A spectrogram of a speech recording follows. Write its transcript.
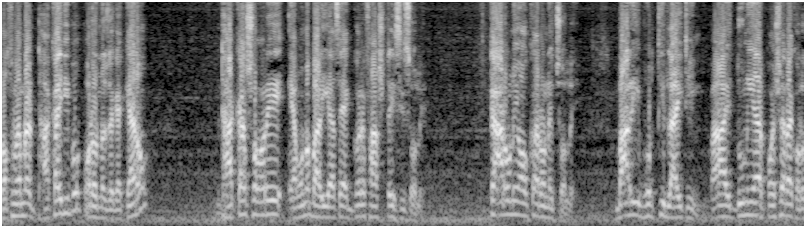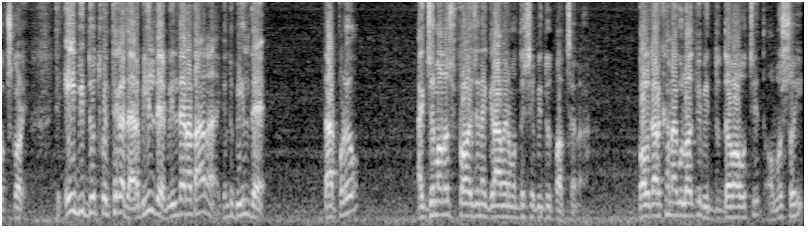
প্রথমে আমরা ঢাকায় দিব পর অন্য জায়গায় কেন? ঢাকা শহরে এমনও বাড়ি আছে এক ঘরে ফার্স্ট এসি চলে। কারণে অকারণে চলে। বাড়ি ভর্তি লাইটিং বা দুনিয়ার পয়সাটা খরচ করে। এই বিদ্যুৎ কোথা থেকে দেয় বিল দেয় বিল দেয় না তা না, কিন্তু বিল দেয়। তারপরেও একজন মানুষ প্রয়োজনে গ্রামের মধ্যে সে বিদ্যুৎ পাচ্ছে না। কলকারখানাগুলোকে বিদ্যুৎ দেওয়া উচিত, অবশ্যই।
